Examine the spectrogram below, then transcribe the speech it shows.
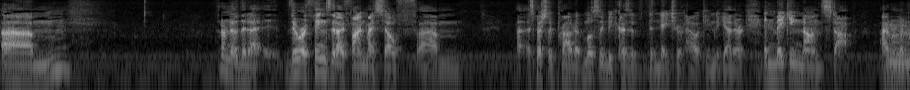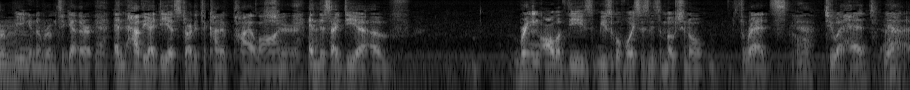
Um, I don't know that I. There are things that I find myself. Um, especially proud of, mostly because of the nature of how it came together and making nonstop. I remember being in the room together Yeah. and how the ideas started to kind of pile on, Sure, and this idea of bringing all of these musical voices and these emotional threads Yeah. to a head. Yeah, Uh,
